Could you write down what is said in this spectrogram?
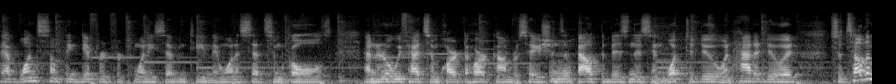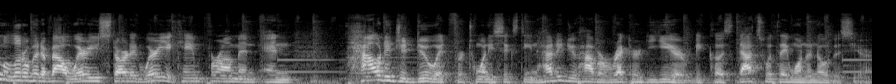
that wants something different for 2017 they want to set some goals and i know we've had some heart-to-heart -heart conversations mm-hmm. about the business and what to do and how to do it so tell them a little bit about where you started where you came from and and how did you do it for 2016? How did you have a record year? Because that's what they want to know this year.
